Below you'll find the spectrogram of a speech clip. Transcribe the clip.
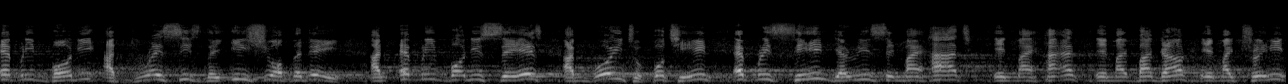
everybody addresses the issue of the day and everybody says, I'm going to put in everything there is in my heart, in my hand, in my background, in my training,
